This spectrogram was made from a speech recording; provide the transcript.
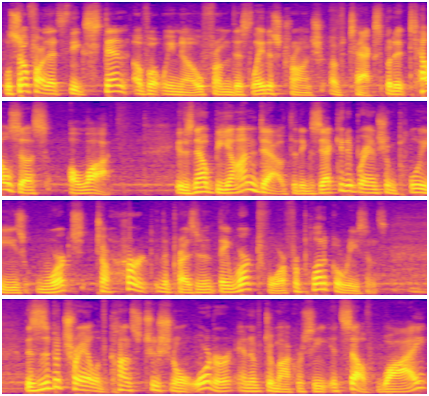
Well, so far, that's the extent of what we know from this latest tranche of text, but it tells us a lot. It is now beyond doubt that executive branch employees worked to hurt the president they worked for for political reasons. This is a betrayal of constitutional order and of democracy itself. Why?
